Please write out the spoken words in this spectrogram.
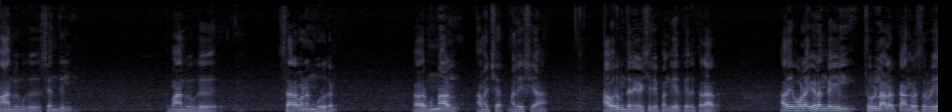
மாண்புமிகு செந்தில் மாண்புமிகு சரவணன் முருகன் அவர் முன்னாள் அமைச்சர் மலேசியா அவரும் இந்த நிகழ்ச்சியில் பங்கேற்க இருக்கிறார். அதேபோல் இலங்கையில் தொழிலாளர் காங்கிரசினுடைய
